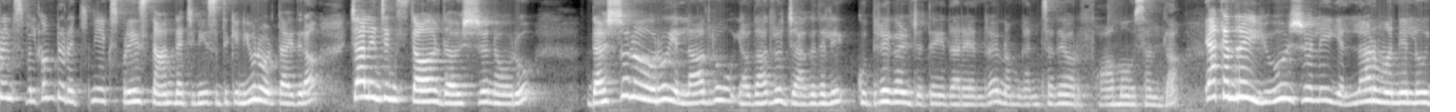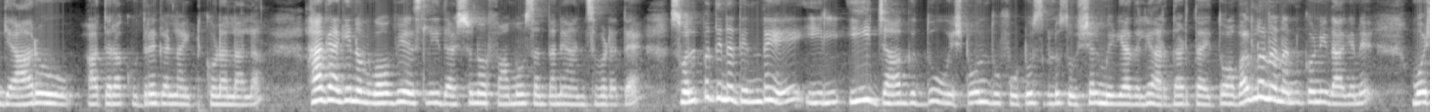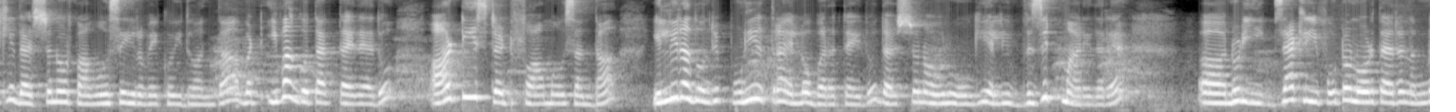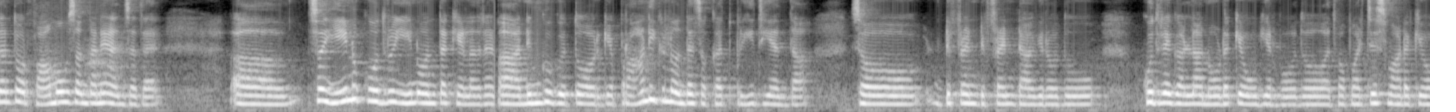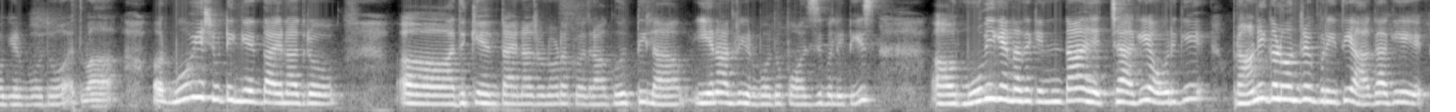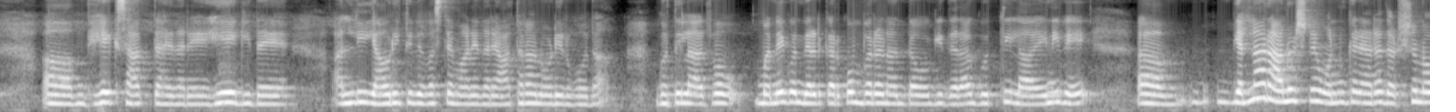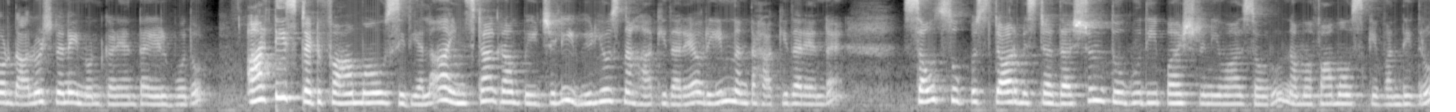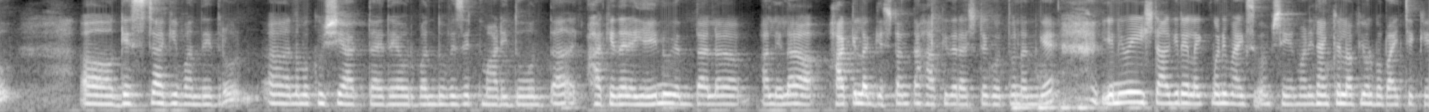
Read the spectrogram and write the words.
Friends welcome to Rachani express ನಾನು ರಚನಿ ಸದ್ಯಕ್ಕೆ ನೀವು ನೋಡ್ತಾ ಇದ್ದೀರಾ ಚಾಲೆಂಜಿಂಗ್ ಸ್ಟಾರ್ ದರ್ಶನ್ ಅವರು. ದರ್ಶನ್ ಅವರು ಎಲ್ಲಾದರೂ, ಯಾವುದಾದ್ರೂ ಜಾಗದಲ್ಲಿ ಕುದುರೆಗಳ ಜೊತೆ ಇದ್ದಾರೆ ಅಂದರೆ ನಮ್ಗೆ ಅನ್ಸೋದೇ ಅವ್ರ ಫಾರ್ಮ್ ಹೌಸ್ ಅಂತ. ಯಾಕಂದರೆ ಯೂಶ್ವಲಿ ಎಲ್ಲರ ಮನೆಯಲ್ಲೂ ಯಾರು ಆ ಥರ ಕುದುರೆಗಳನ್ನ ಇಟ್ಕೊಳ್ಳಲ್ಲ ಹಾಗಾಗಿ ನಮ್ಗೆ ಆಬ್ವಿಯಸ್ಲಿ ದರ್ಶನ್ ಅವ್ರ ಫಾರ್ಮ್ ಹೌಸ್ ಅಂತಲೇ ಅನಿಸ್ಬಿಡತ್ತೆ. ಸ್ವಲ್ಪ ದಿನದಿಂದೇ ಈ ಈ ಜಾಗದ್ದು ಎಷ್ಟೊಂದು ಫೋಟೋಸ್ಗಳು ಸೋಷಿಯಲ್ ಮೀಡಿಯಾದಲ್ಲಿ ಹರಿದಾಡ್ತಾ ಇತ್ತು. ಅವಾಗಲೂ ನಾನು ಅಂದ್ಕೊಂಡಿದ್ದಾಗೇ ಮೋಸ್ಟ್ಲಿ ದರ್ಶನ್ ಅವ್ರ ಫಾರ್ಮ್ ಹೌಸೇ ಇರಬೇಕು ಇದು ಅಂತ. ಬಟ್ ಇವಾಗ ಗೊತ್ತಾಗ್ತಾ ಇದೆ ಅದು ಆರ್ಟಿ ಸ್ಟಡ್ ಫಾರ್ಮ್ ಹೌಸ್ ಅಂತ. ಎಲ್ಲಿರೋದು ಅಂದರೆ ಪುಣೆ ಹತ್ರ ಎಲ್ಲೋ ಬರುತ್ತೆ ಇದು. ದರ್ಶನ್ ಅವರು ಹೋಗಿ ಅಲ್ಲಿ ವಿಸಿಟ್ ಮಾಡಿದ್ದಾರೆ. ನೋಡಿ ಎಕ್ಸಾಕ್ಟ್ಲಿ ಈ ಫೋಟೋ ನೋಡ್ತಾ ಇದ್ರೆ ನನಗಂತೂ ಅವ್ರ ಫಾರ್ಮ್ ಹೌಸ್ ಅಂತಲೇ ಅನಿಸುತ್ತೆ. ಸೊ ಏನಕ್ಕೆ ಹೋದ್ರು ಏನು ಅಂತ ಕೇಳಿದ್ರೆ ನಿಮಗೂ ಗೊತ್ತು ಅವ್ರಿಗೆ ಪ್ರಾಣಿಗಳು ಅಂದರೆ ಸಖತ್ ಪ್ರೀತಿ ಅಂತ. ಸೊ ಡಿಫ್ರೆಂಟ್ ಡಿಫ್ರೆಂಟ್ ಆಗಿರೋದು. ಕುದುರೆಗಳನ್ನ ನೋಡೋಕ್ಕೆ ಹೋಗಿರ್ಬೋದು, ಅಥವಾ ಪರ್ಚೇಸ್ ಮಾಡೋಕ್ಕೆ ಹೋಗಿರ್ಬೋದು, ಅಥವಾ ಅವ್ರ ಮೂವಿ ಶೂಟಿಂಗ್ ಅಂತ ಏನಾದರೂ ಅದಕ್ಕೆ ಅಂತ ಏನಾದರೂ ನೋಡೋಕೆ ಹೋದ್ರೆ ಗೊತ್ತಿಲ್ಲ. ಏನಾದರೂ ಇರ್ಬೋದು ಪಾಸಿಬಿಲಿಟೀಸ್ ಅವ್ರ ಮೂವಿಗೆ ಅನ್ನೋದಕ್ಕಿಂತ ಹೆಚ್ಚಾಗಿ ಅವರಿಗೆ ಪ್ರಾಣಿಗಳು ಅಂದರೆ ಪ್ರೀತಿ. ಹಾಗಾಗಿ ಹೇಗೆ ಸಾಕ್ತಾ ಇದ್ದಾರೆ ಹೇಗಿದೆ ಅಲ್ಲಿ ಯಾವ ರೀತಿ ವ್ಯವಸ್ಥೆ ಮಾಡಿದ್ದಾರೆ, ಆ ಥರ ನೋಡಿರ್ಬೋದಾ? ಗೊತ್ತಿಲ್ಲ, ಅಥವಾ ಮನೆಗೆ ಒಂದೆರಡು ಕರ್ಕೊಂಬರೋಣ ಅಂತ ಹೋಗಿದ್ದಾರಾ? ಗೊತ್ತಿಲ್ಲ. ಎನಿವೇ ಎಲ್ಲರ ಆಲೋಚನೆ ಒಂದು ಕಡೆ ಆದರೆ ದರ್ಶನ್ ಅವ್ರದ್ದು ಆಲೋಚನೆ ಇನ್ನೊಂದು ಕಡೆ ಅಂತ ಹೇಳ್ಬೋದು. ಆರ್ಟಿಸ್ಟ್ ಅಟ್ ಫಾರ್ಮ್ ಹೌಸ್ ಇದೆಯಲ್ಲ, ಆ ಇನ್ಸ್ಟಾಗ್ರಾಮ್ ಪೇಜಲ್ಲಿ ವೀಡಿಯೋಸ್ನ ಹಾಕಿದ್ದಾರೆ. ಅವ್ರು ಏನಂತ ಹಾಕಿದ್ದಾರೆ ಅಂದರೆ, south super star mister Darshan Thoogudeepa Srinivas ಅವರು ನಮ್ಮ ಫಾರ್ಮ್ ಹೌಸ್ಗೆ ಬಂದಿದ್ದರು ಗೆಸ್ಟಾಗಿ ಬಂದಿದ್ದರು ನಮಗೆ ಖುಷಿ ಆಗ್ತಾ ಇದೆ. ಅವ್ರು ಬಂದು ವಿಸಿಟ್ ಮಾಡಿದ್ದು ಅಂತ ಹಾಕಿದ್ದಾರೆ. ಏನು ಎಂತ ಎಲ್ಲ ಅಲ್ಲೆಲ್ಲ ಹಾಕಿಲ್ಲ ಗೆಸ್ಟ್ ಅಂತ ಹಾಕಿದ್ದಾರೆ ಅಷ್ಟೇ ಗೊತ್ತು ನನಗೆ. ಎನಿವೇ ಇಷ್ಟ ಆಗಿರೋ ಲೈಕ್ ಮಾಡಿ ಮ್ಯಾಕ್ಸಿಮಮ್ ಶೇರ್ ಮಾಡಿ. Thank you love you all bye take care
